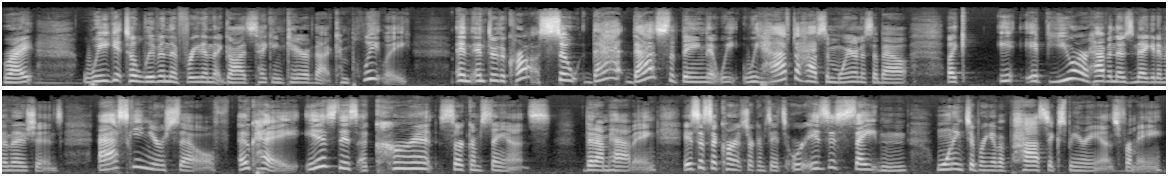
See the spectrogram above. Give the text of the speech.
right? We get to live in the freedom that God's taking care of that completely. And, and through the cross. So that, that's the thing that we, we have to have some awareness about. Like, if you are having those negative emotions, asking yourself, okay, is this a current circumstance that I'm having? Is this a current circumstance or is this Satan wanting to bring up a past experience for me?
